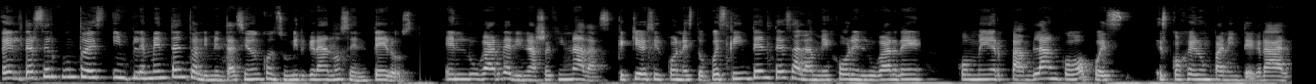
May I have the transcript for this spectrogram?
El tercer punto es implementa en tu alimentación consumir granos enteros en lugar de harinas refinadas. ¿Qué quiero decir con esto? Pues que intentes a lo mejor en lugar de comer pan blanco, pues escoger un pan integral.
